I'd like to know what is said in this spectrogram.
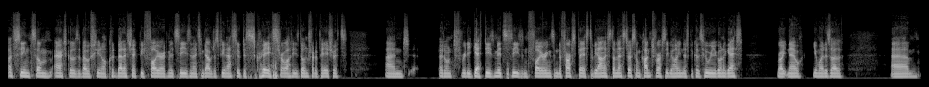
I've seen some articles about, you know, could Belichick be fired mid-season? I think that would just be an absolute disgrace for what he's done for the Patriots. And I don't really get these mid-season firings in the first place, to be honest, unless there's some controversy behind it. Because who are you going to get right now? You might as well um,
